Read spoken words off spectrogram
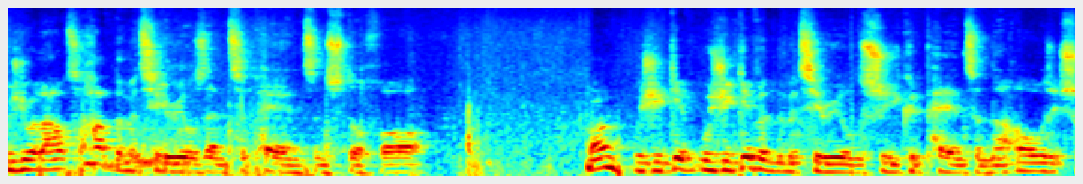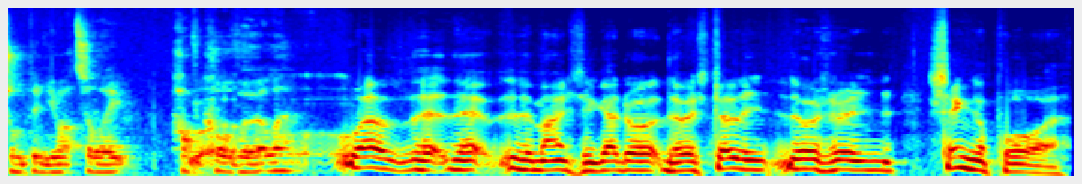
Was you allowed to have the materials then to paint and stuff, or Well, was you give was you given the materials so you could paint and that, or was it something you had to like have covertly? well they, they, they managed to get, o- they were still in, those are in Singapore.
